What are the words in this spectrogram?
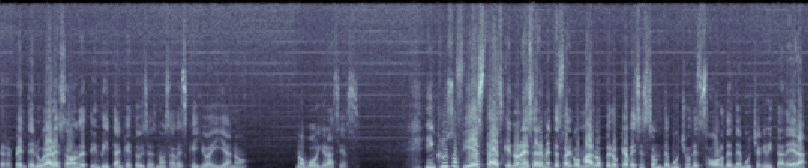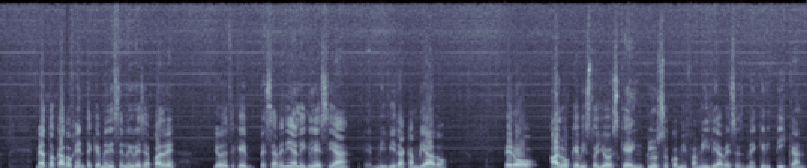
De repente lugares a donde te invitan que tú dices, no sabes que yo ahí ya no, no voy, gracias. Incluso fiestas, que no necesariamente es algo malo, pero que a veces son de mucho desorden, de mucha gritadera. Me ha tocado gente que me dice en la iglesia, padre, yo desde que empecé a venir a la iglesia, eh, mi vida ha cambiado, pero algo que he visto yo es que incluso con mi familia a veces me critican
